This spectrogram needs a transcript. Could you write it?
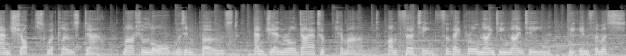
and shops were closed down. Martial law was imposed, and General Dyer took command. On 13th of April 1919, the infamous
